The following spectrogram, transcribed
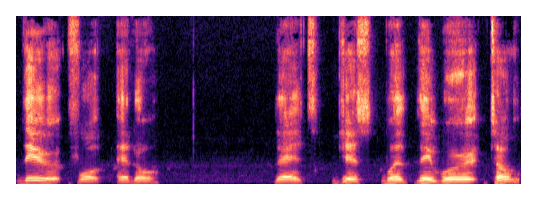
their fault at all. That's just what they were told.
